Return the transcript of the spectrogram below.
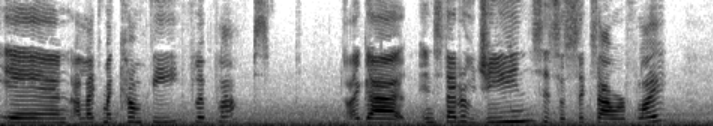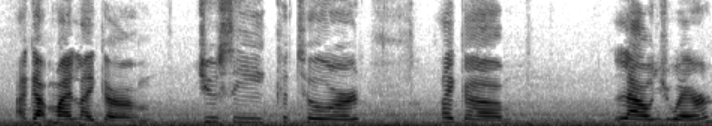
and I like my comfy flip flops. I got instead of jeans, it's a six hour flight. I got my like um juicy couture like um loungewear.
